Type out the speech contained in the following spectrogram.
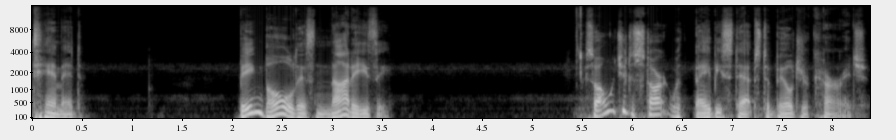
timid. Being bold is not easy. So I want you to start with baby steps to build your courage.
